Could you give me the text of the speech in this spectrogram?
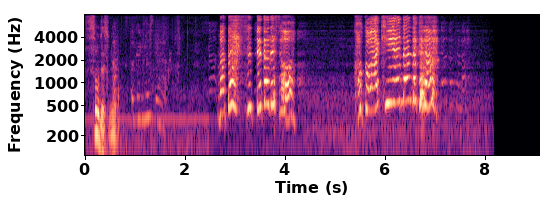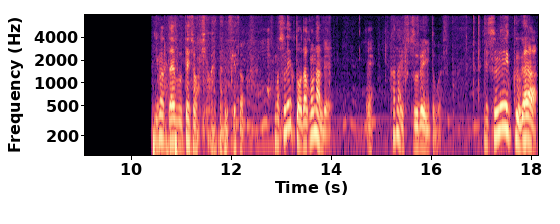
そうですね。また吸ってたでしょここは禁煙なんだから今だいぶテンション低かったんですけどもうスネークとオダコンなんでえかなり普通でいいと思います。でスネークが、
